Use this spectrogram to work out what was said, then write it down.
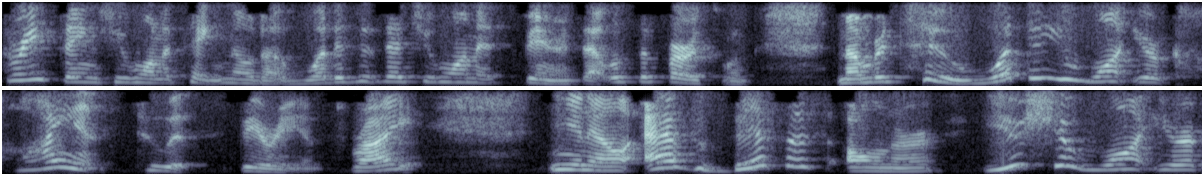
Three things you want to take note of. What is it that you want to experience? That was the first one. Number two, what do you want your clients to experience? Right? You know, as a business owner, you should want your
